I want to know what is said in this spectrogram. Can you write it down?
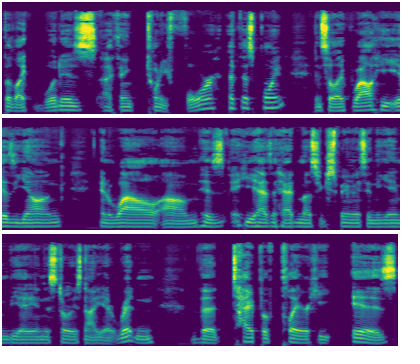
But like Wood is, I think, 24 at this point, and so like while he is young and while um, his he hasn't had much experience in the NBA and his story is not yet written, the type of player he is.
